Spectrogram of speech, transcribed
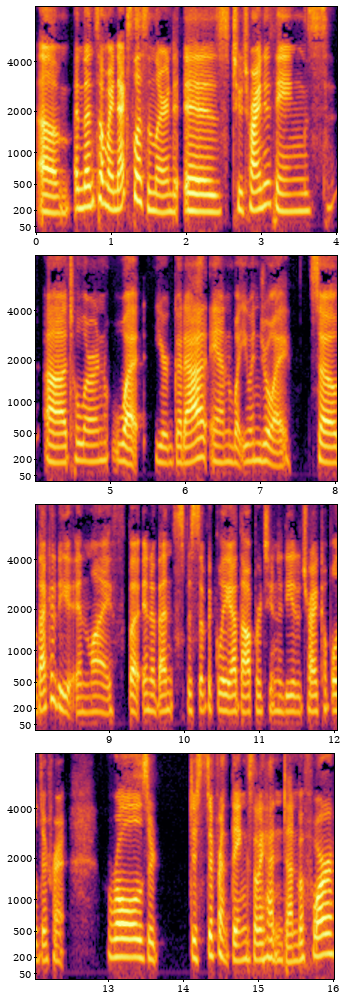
Um, and then so my next lesson learned is to try new things, uh, to learn what you're good at and what you enjoy. So that could be in life, but in events specifically, I had the opportunity to try a couple different roles or just different things that I hadn't done before.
